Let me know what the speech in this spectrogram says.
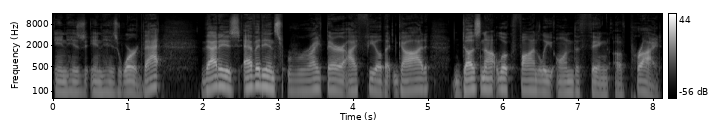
in his in his word. That that is evidence right there. I feel that God does not look fondly on the thing of pride.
